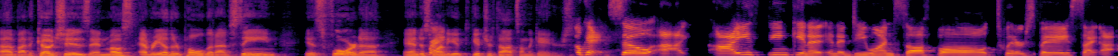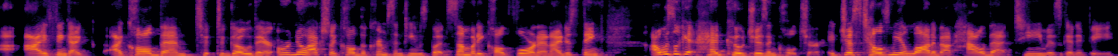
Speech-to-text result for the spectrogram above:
uh, by the coaches and most every other poll that I've seen is Florida. And just right. wanted to get, get your thoughts on the Gators. Okay, so I I think in a in a D one softball Twitter space, I, I, I think I I called them to to go there, or no, actually I called the Crimson teams, but somebody called Florida, and I just think I always look at head coaches and culture. It just tells me a lot about how that team is going to be.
